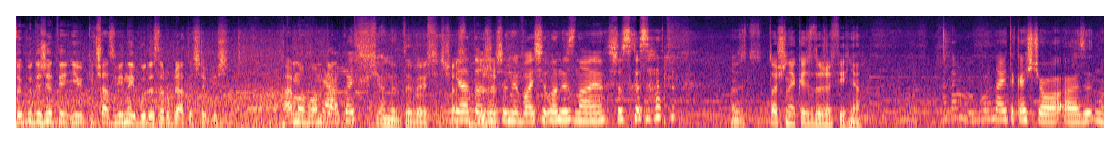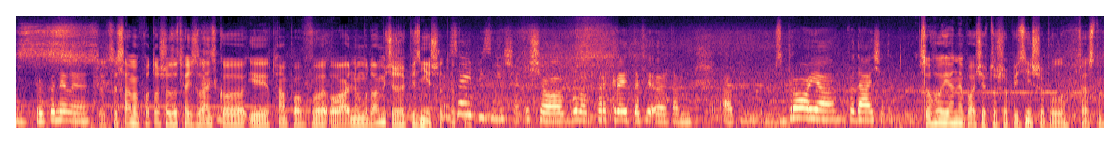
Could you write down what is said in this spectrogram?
той буде жити і під час війни буде заробляти ще більше. Гарного вам дня. Дякую. Я не дивився, чесно. Я дуже. теж ще не бачила, не знаю, що сказати. Точно якась дуже фігня. Навіть таке, що е, ну, припинили. Це, це саме про те, що зустріч Зеленського і Трампа в овальному домі, чи вже пізніше? Типу? Це і пізніше, те, що була перекрита е, там е, зброя, подача. Так. Цього я не бачив, то що пізніше було, чесно.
